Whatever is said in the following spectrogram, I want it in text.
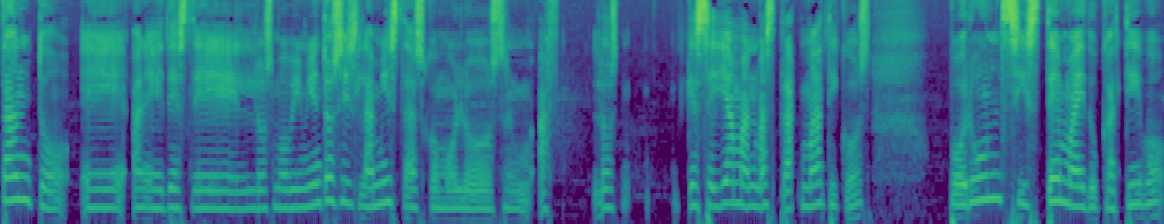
tanto eh, eh, desde los movimientos islamistas como los, em, los que se llaman más pragmáticos por un sistema educativo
